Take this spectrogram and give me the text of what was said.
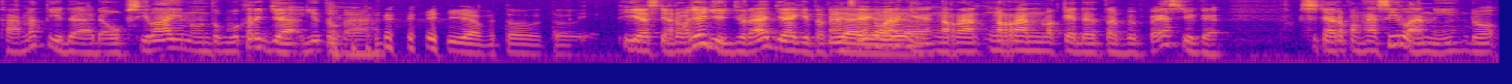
karena tidak ada opsi lain untuk bekerja gitu kan. Iya, betul, betul. Iya, secara maksudnya jujur aja gitu kan. Yeah, Saya yeah, kemarin yeah. ya ngeran ngeran pakai data BPS juga secara penghasilan nih, Dok.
